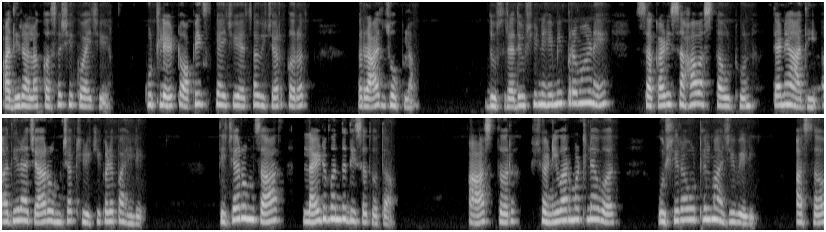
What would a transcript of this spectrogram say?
अधिराला कसं शिकवायचे? कुठले टॉपिक्स घ्यायचे याचा विचार करत राज झोपला. दुसऱ्या दिवशी नेहमीप्रमाणे सकाळी सहा वाजता उठून त्याने आधी अधिराच्या रूमच्या खिडकीकडे पाहिले. तिच्या रूमचा लाइट बंद दिसत होता. आज तर शनिवार म्हटल्यावर उशिरा उठेल माझी वेळी असं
